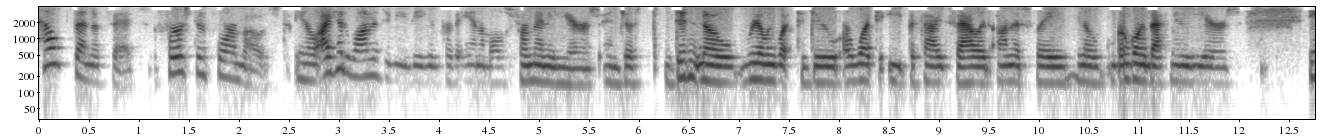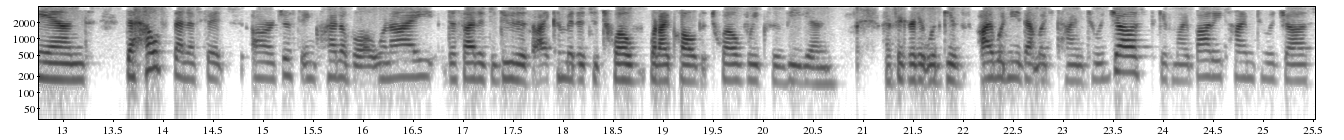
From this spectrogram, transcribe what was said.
health benefits first and foremost. You know, I had wanted to be vegan for the animals for many years and just didn't know really what to do or what to eat besides salad. Honestly, you know, going back many years, and the health benefits are just incredible. When I decided to do this, I committed to 12, what I called 12 weeks of vegan. I figured it would give, I would need that much time to adjust, give my body time to adjust,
